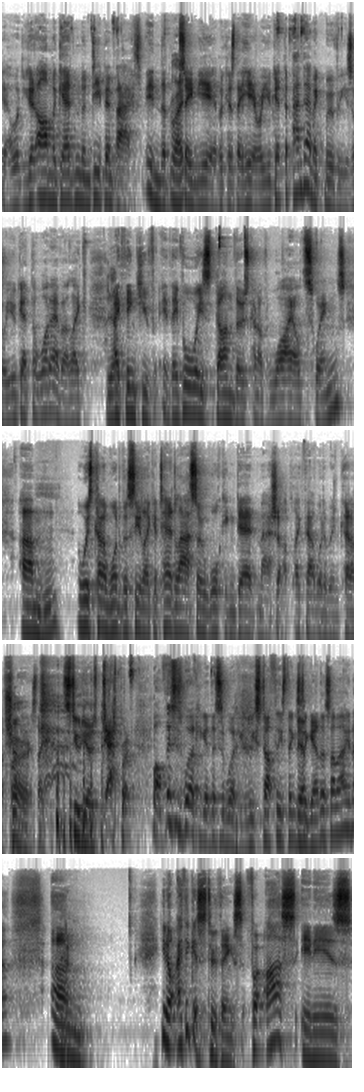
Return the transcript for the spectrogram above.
you know, you get Armageddon and Deep Impact in the Right. same year because they're here, or you get the pandemic movies, or you get the whatever. Like Yeah. I think you've they've always done those kind of wild swings. Um, Mm-hmm. Always kind of wanted to see like a Ted Lasso Walking Dead mashup. Like that would have been kind of Sure. funny. It's like studios desperate. Well, this is working and this is working. We stuff these things Yep. together somehow, you know. Um, You know, I think it's two things. For us, it is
